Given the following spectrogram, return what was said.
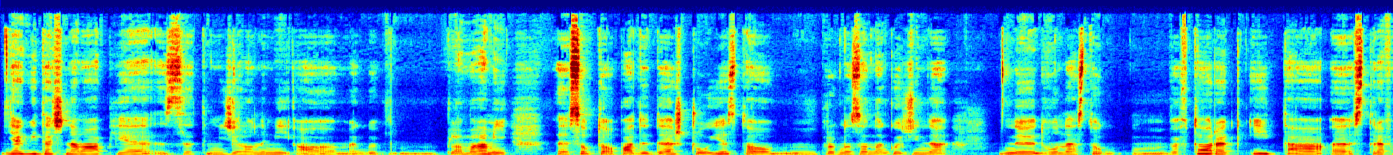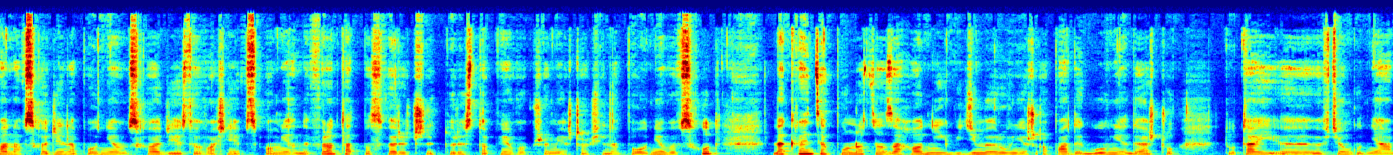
Jak widać na mapie z tymi zielonymi jakby mm, plamami y, są to opady deszczu. Jest to mm, prognoza na godzinę y, 12 we wtorek i ta e, strefa na wschodzie, na południowym wschodzie jest to właśnie wspomniany front atmosferyczny, który stopniowo przemieszczał się na południowy wschód. Na krańcach północno-zachodnich widzimy również opady głównie deszczu. Tutaj e, w ciągu dnia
